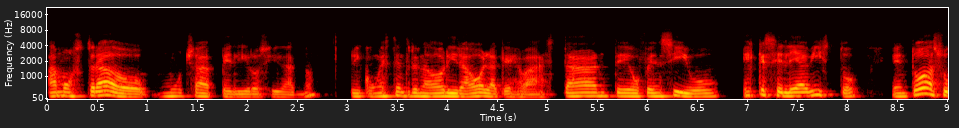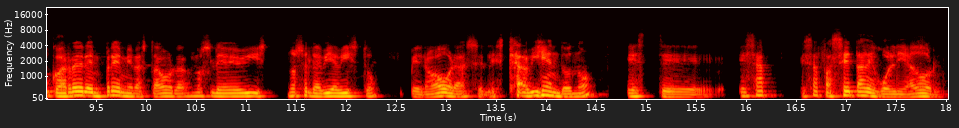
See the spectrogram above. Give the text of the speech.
ha mostrado mucha peligrosidad, ¿no? Y con este entrenador Iraola, que es bastante ofensivo, es que se le ha visto en toda su carrera en Premier hasta ahora, no se le había visto, no se le había visto pero ahora se le está viendo, ¿no? Este, esa esa faceta de goleador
